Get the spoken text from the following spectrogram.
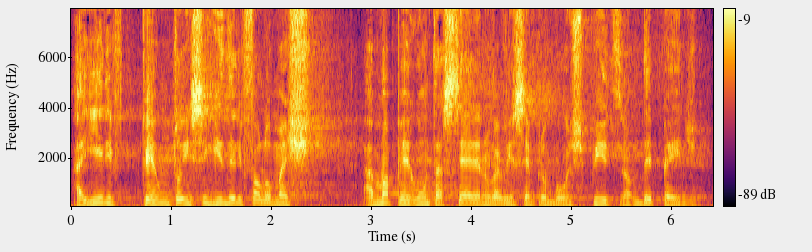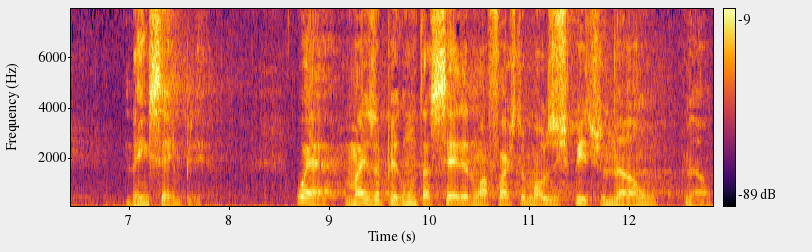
aí ele perguntou em seguida, ele falou, mas uma pergunta séria não vai vir sempre um bom espírito? Não, depende, nem sempre. Ué, mas a pergunta séria não afasta os maus espíritos? Não, não.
